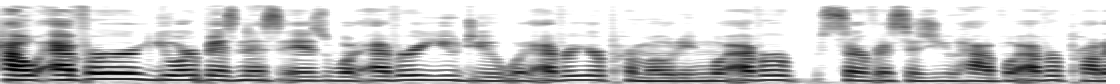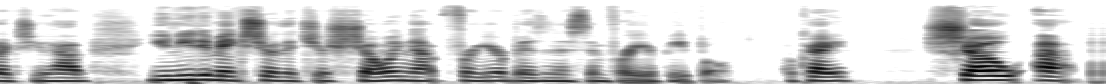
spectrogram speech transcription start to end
However, your business is, whatever you do, whatever you're promoting, whatever services you have, whatever products you have, you need to make sure that you're showing up for your business and for your people. Okay. Show up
